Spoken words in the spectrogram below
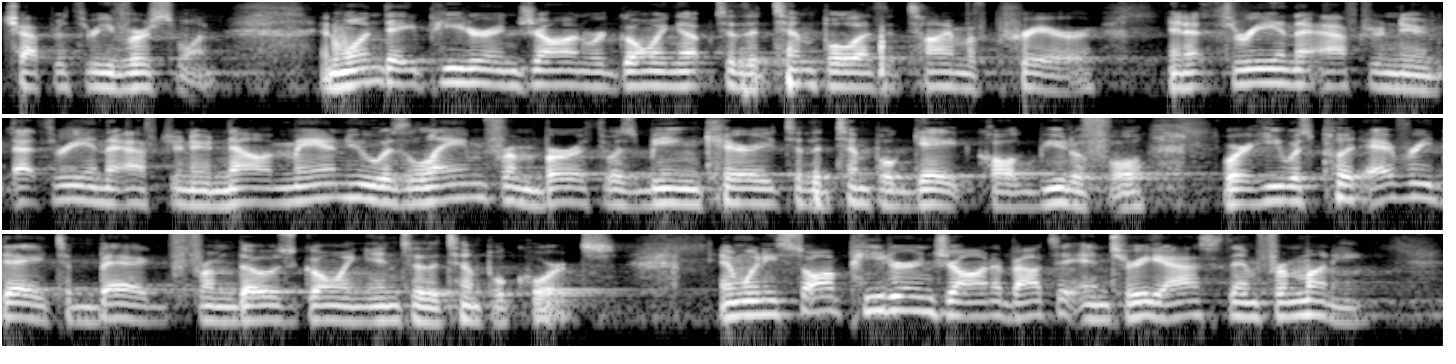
chapter 3 verse 1 and one day peter and john were going up to the temple at the time of prayer. And at 3 in the afternoon at 3 in the afternoon now a man who was lame from birth was being carried to the temple gate called beautiful where he was put every day to beg from those going into the temple courts. And when he saw peter and john about to enter he asked them for money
